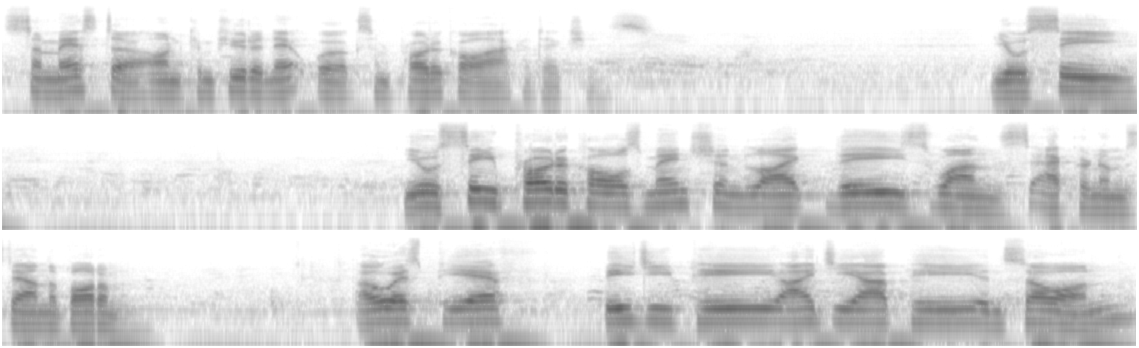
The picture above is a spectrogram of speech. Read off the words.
semester on computer networks and protocol architectures. You'll see you'll see protocols mentioned like these ones, acronyms down the bottom. OSPF, BGP, IGRP, and so on.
